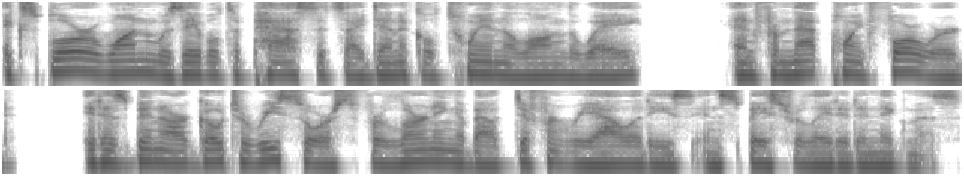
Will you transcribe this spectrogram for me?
Explorer 1 was able to pass its identical twin along the way, and from that point forward, it has been our go-to resource for learning about different realities in space-related enigmas.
